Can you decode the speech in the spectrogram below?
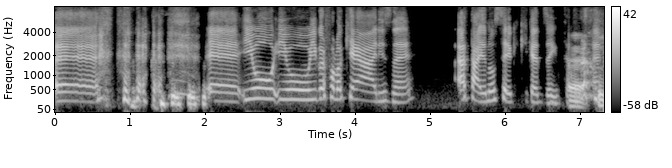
É... É, e, o, e o Igor falou que é Ares, né? Ah, tá. Eu não sei o que, que quer dizer, então. É. É, Sim.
